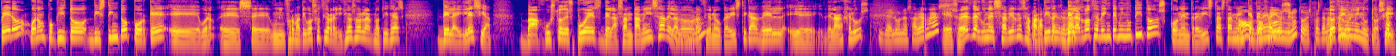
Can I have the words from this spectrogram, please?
pero bueno, un poquito distinto porque, eh, bueno, es eh, un informativo socio-religioso, las noticias de la Iglesia. Va justo después de la Santa Misa, de la adoración eucarística del, eh, del Ángelus. De lunes a viernes. Eso es, de lunes a viernes a, partir, de, las... 12, 20 minutitos, con entrevistas también que 12 tenemos. 12 y un minuto después del 12 y un minuto, sí,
